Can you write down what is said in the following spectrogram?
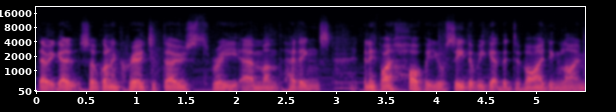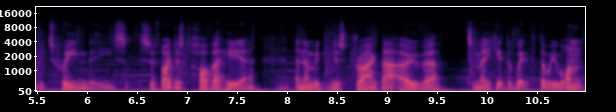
There we go. So I've gone and created those three uh, month headings. And if I hover, you'll see that we get the dividing line between these. So if I just hover here, and then we can just drag that over to make it the width that we want.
